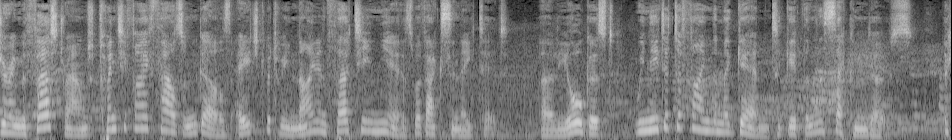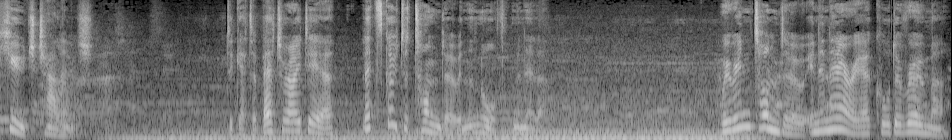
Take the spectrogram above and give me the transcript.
During the first round, 25,000 girls aged between 9 and 13 years were vaccinated. Early August, we needed to find them again to give them the second dose. A huge challenge. To get a better idea, let's go to Tondo in the north of Manila. We're in Tondo in an area called Aroma.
